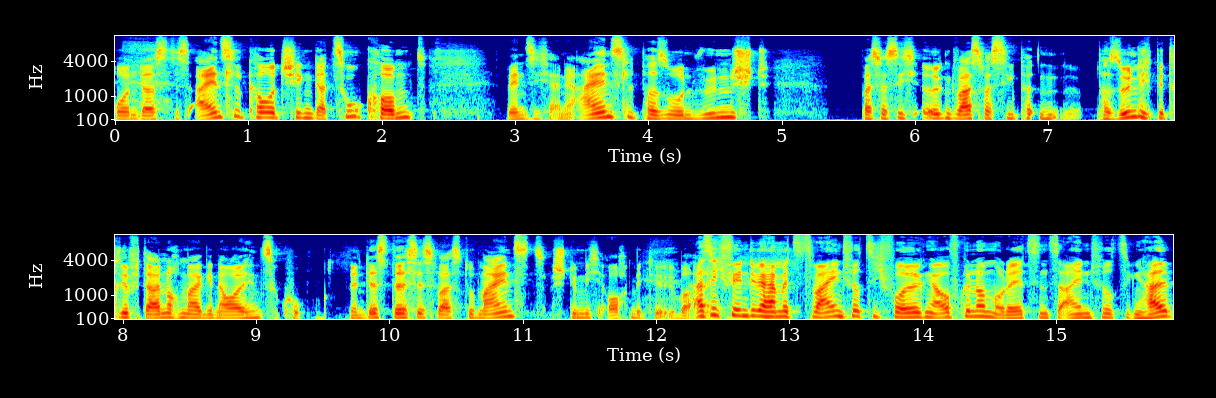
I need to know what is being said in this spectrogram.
und dass das Einzelcoaching dazu kommt, wenn sich eine Einzelperson wünscht, was weiß ich, irgendwas, was sie persönlich betrifft, da nochmal genauer hinzugucken. Wenn das das ist, was du meinst, stimme ich auch mit dir überein. Also ich finde, wir haben jetzt 42 Folgen aufgenommen oder jetzt sind es 41,5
